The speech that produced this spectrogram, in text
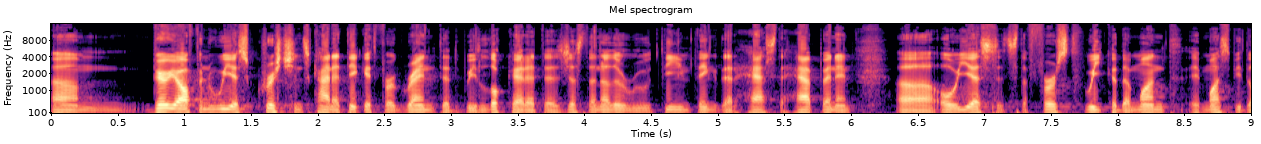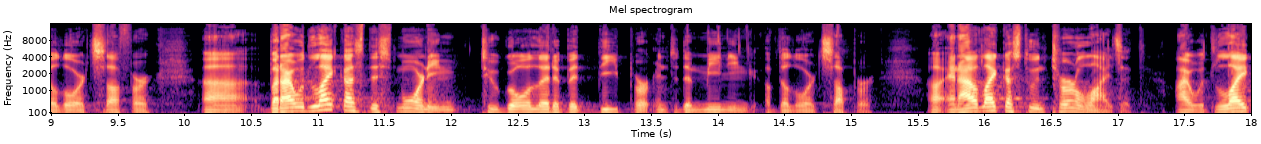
Um, very often, we as Christians kind of take it for granted. We look at it as just another routine thing that has to happen. And, uh, oh, yes, it's the first week of the month. It must be the Lord's Supper. Uh, but I would like us this morning to go a little bit deeper into the meaning of the Lord's Supper. Uh, and I would like us to internalize it. I would like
